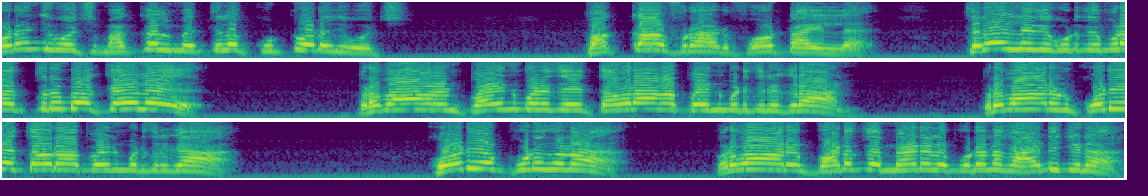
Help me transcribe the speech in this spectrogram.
உடஞ்சி போச்சு? மக்கள் மத்தியில் குட்டு உடஞ்சி போச்சு. பக்கா ஃப்ராடு ஃபோட்டோ இல்லை. திரள் நிதி கொடுத்த முறை திரும்ப கேளு. பிரபாகரன் பயன்படுத்தி தவறாக பயன்படுத்தியிருக்கிறான். பிரபாகரன் கொடியை தவறாக பயன்படுத்தியிருக்கான். கொடியை பிடுங்கணும். பிரபாகரன் படத்தை மேடையில் போட்டு நாங்கள் அடிக்கணும்.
